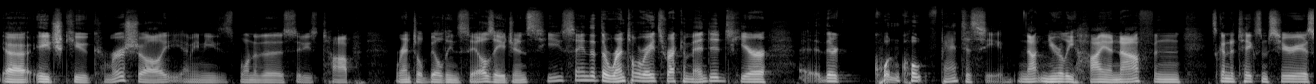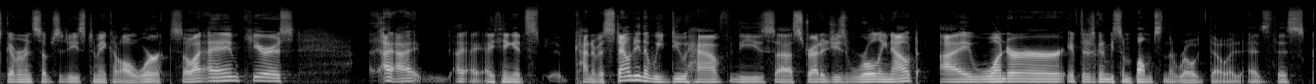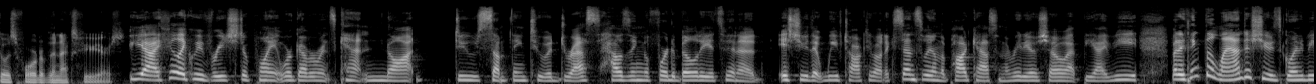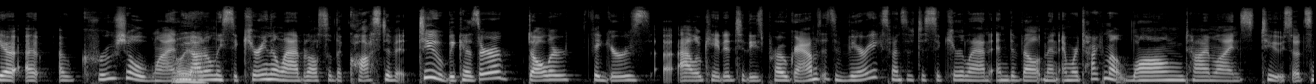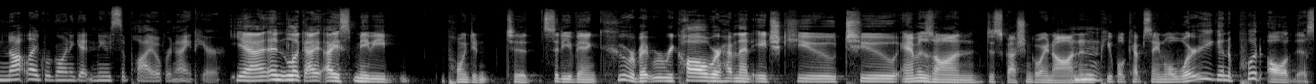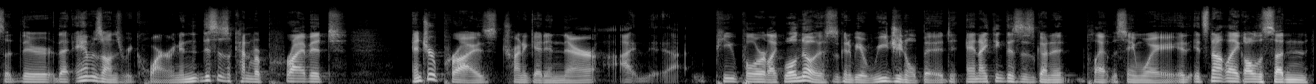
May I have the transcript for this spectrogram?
uh, HQ Commercial, I mean, he's one of the city's top rental building sales agents. He's saying that the rental rates recommended here, uh, they're quote unquote fantasy, not nearly high enough, and it's going to take some serious government subsidies to make it all work. So I, I am curious. I, I, I think it's kind of astounding that we do have these uh, strategies rolling out. I wonder if there's going to be some bumps in the road, though, as this goes forward over the next few years. Yeah, I feel like we've reached a point where governments can't not do something to address housing affordability. It's been an issue that we've talked about extensively on the podcast and the radio show at BIV. But I think the land issue is going to be a, a, a crucial one, Oh, yeah. not only securing the land, but also the cost of it too, because there are dollar figures uh, allocated to these programs. It's very expensive to secure land and development. And we're talking about long timelines too. So it's not like we're going to get new supply overnight here. Yeah, and look, I maybe pointed to City of Vancouver, but recall we're having that HQ to Amazon discussion going on, and mm-hmm. people kept saying, "Well, where are you going to put all of this that they're that Amazon's requiring?" And this is a kind of a private enterprise trying to get in there. I, people are like, "Well, no, this is going to be a regional bid," and I think this is going to play out the same way. It, it's not like all of a sudden,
